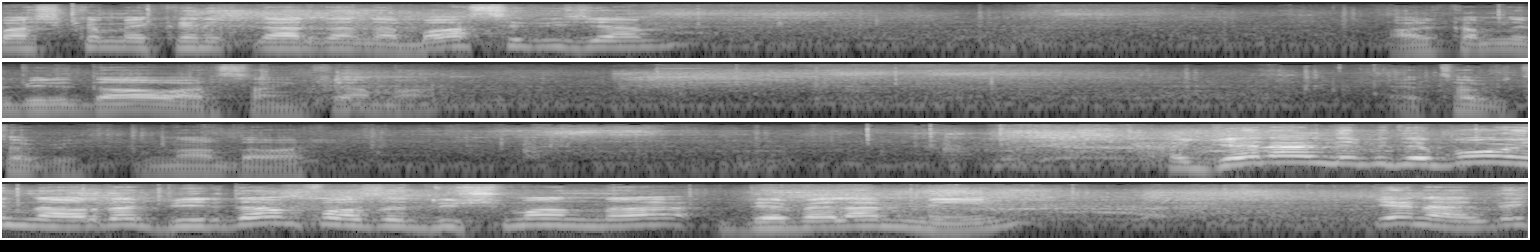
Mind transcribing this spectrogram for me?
başka mekaniklerden de bahsedeceğim. Arkamda biri daha var sanki ama. E tabi tabi bunlar da var. E, genelde bir de bu oyunlarda birden fazla düşmanla debelenmeyin. Genelde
